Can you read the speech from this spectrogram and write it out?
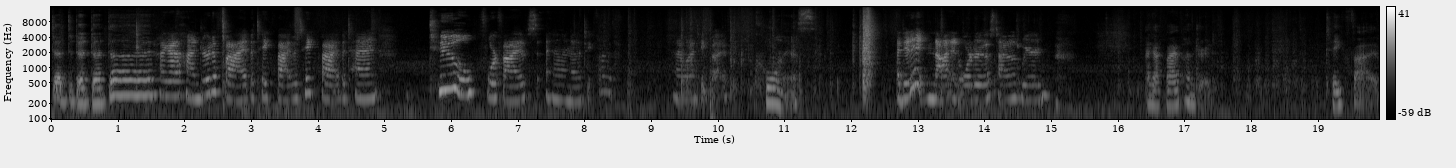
Dud, dud, dud, dud, dud. I got a hundred, a five, a take five, a take five, a ten, two four fives, and then another take five. And I want to take five. Coolness. I did it not in order this time. It was weird. I got 500. Take five.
